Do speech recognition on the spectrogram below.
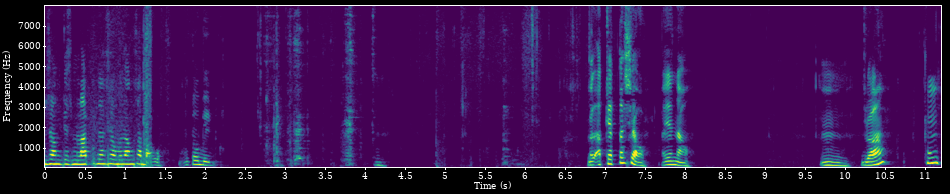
Yung sangkis, malapit na siya walang sabaw. Ang tubig. Hmm. Na siya, oh. Ayan na, oh. Hmm. Diba? Hmm.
